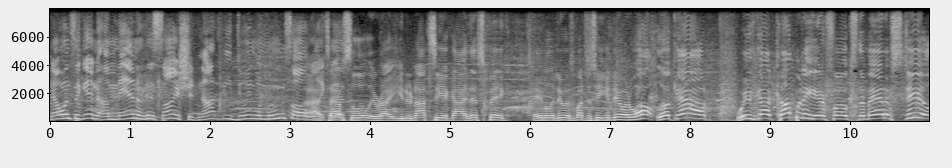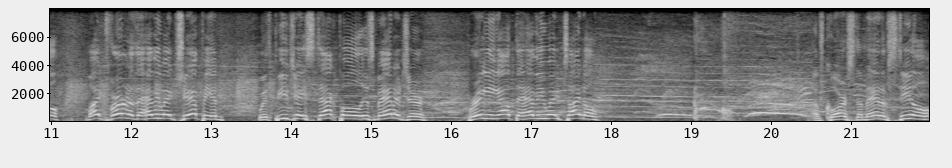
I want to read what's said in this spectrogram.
Now, once again, a man of his size should not be doing a moonsault like that. That's absolutely right. You do not see a guy this big able to do as much as he can do. And well, look out. We've got company here, folks. The man of steel, Mike Verna, the heavyweight champion, with PJ Stackpole, his manager, bringing out the heavyweight title. Of course, the man of steel.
